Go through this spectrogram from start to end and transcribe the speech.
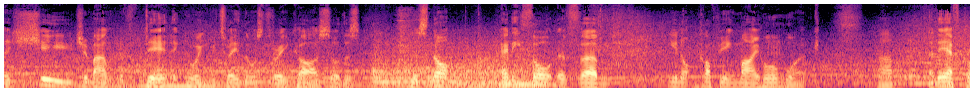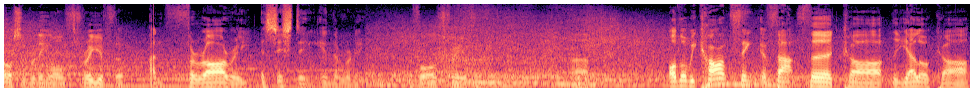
a huge amount of data going between those three cars. So there's there's not any thought of um, you're not copying my homework. Um, and AF Corse are running all three of them, and Ferrari assisting in the running of all three of them. Um, although we can't think of that third car, the yellow car,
